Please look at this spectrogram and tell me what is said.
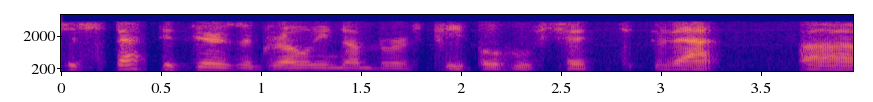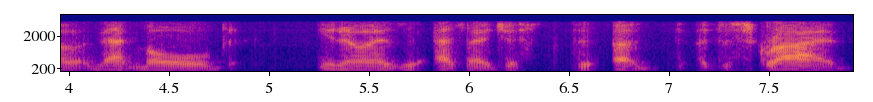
suspect that there's a growing number of people who fit that uh, that mold. You know, as as I just uh, described.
